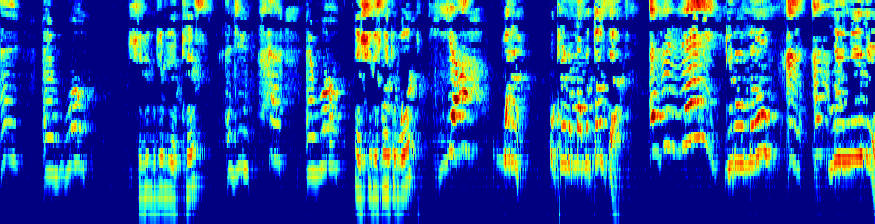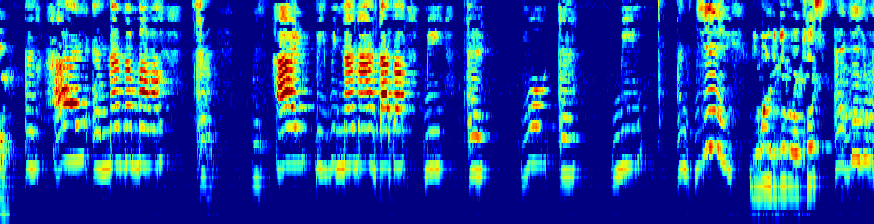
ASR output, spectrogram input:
and, and Wolf She didn't give you a kiss? and he and Wolf. And she just went to work? Yeah, What a, what kind of mama does that? every day. You don't know? And, and, Me neither. and hi and Nana Mama and and hi baby mama, Dada me and Wolf and me and Jay You wanted to give her a kiss? and then you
